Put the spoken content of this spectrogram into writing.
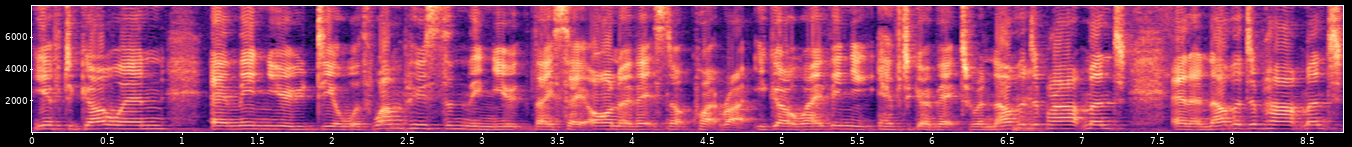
you have to go in and then you deal with one person, then you they say, oh no, that's not quite right. You go away, then you have to go back to another department and another department.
